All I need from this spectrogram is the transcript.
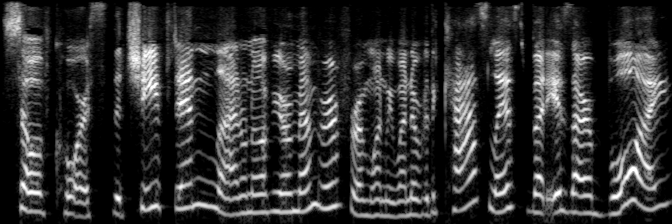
So, of course, the chieftain, I don't know if you remember from when we went over the cast list, but is our boy,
